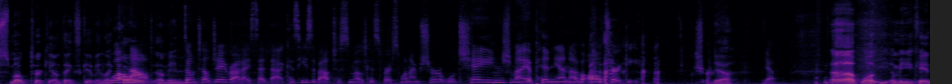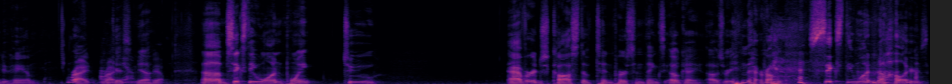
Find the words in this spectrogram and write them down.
smoked turkey on Thanksgiving, like Well, carved. now, I mean, Don't tell J Rod I said that because he's about to smoke his first one. I'm sure it will change my opinion of all turkey. Sure. yeah, Yeah. Uh, well, I mean, you can do ham. Right, I right. like ham. Yeah. Yep. Um, sixty-one point two. Average cost of ten person thanks. Okay, I was reading that wrong. Sixty-one dollars.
